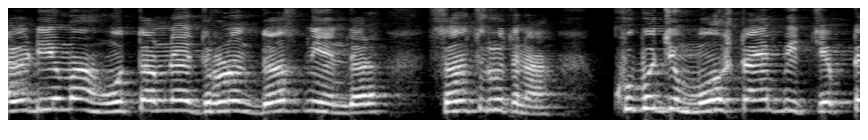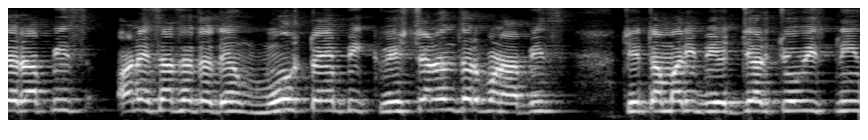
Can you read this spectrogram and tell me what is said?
આ વિડીયોમાં હું તમને ધોરણ દસની અંદર સંસ્કૃતના ખૂબ જ મોસ્ટ ટાઈમપી ચેપ્ટર આપીશ અને સાથે સાથે મોસ્ટ ટાઈમપી ક્વેશ્ચન આન્સર પણ આપીશ, જે તમારી બે હજાર ચોવીસની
